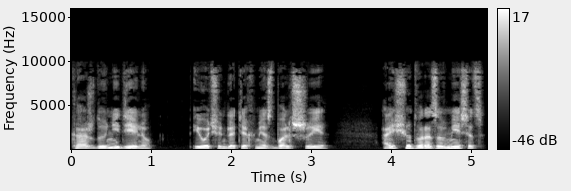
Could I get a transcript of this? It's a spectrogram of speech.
каждую неделю, и очень для тех мест большие, а еще два раза в месяц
